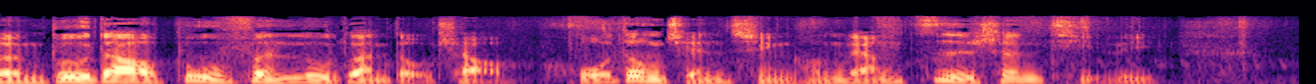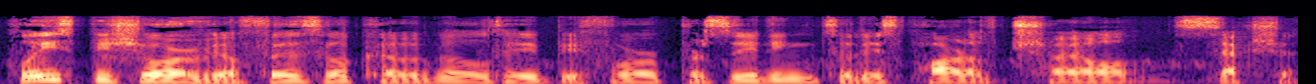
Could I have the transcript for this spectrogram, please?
本步道部分路段陡峭，活动前请衡量自身体力。Please be sure of your physical capability before proceeding to this part of trail section.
